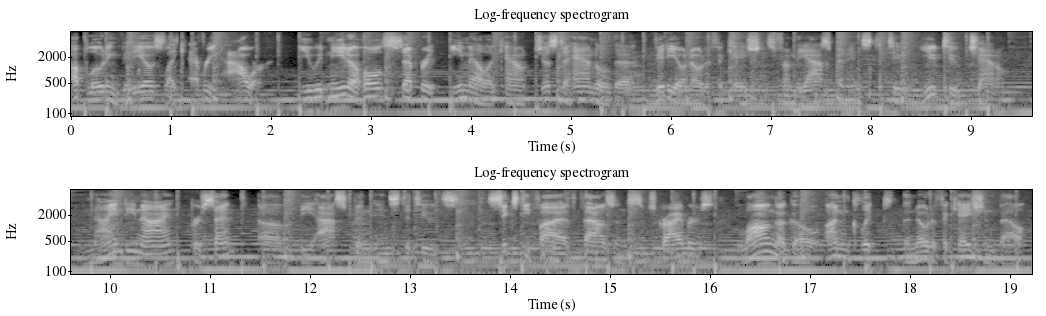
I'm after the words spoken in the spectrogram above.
uploading videos like every hour you would need a whole separate email account just to handle the video notifications from the Aspen Institute YouTube channel. 99% of the Aspen Institute's 65,000 subscribers long ago unclicked the notification bell,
